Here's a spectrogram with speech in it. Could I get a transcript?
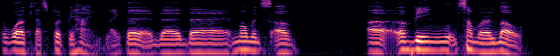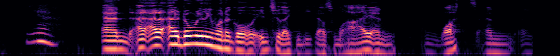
the work that's put behind, like the the the moments of uh, of being somewhere low. Yeah. And I I- don't really want to go into like the details why and and what and and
